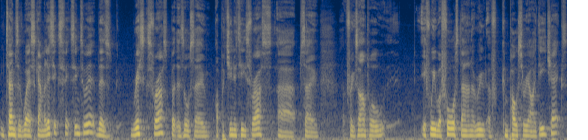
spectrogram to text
in terms of where Scamalytics fits into it, there's risks for us, but there's also opportunities for us. Uh, so, for example, if we were forced down a route of compulsory ID checks,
